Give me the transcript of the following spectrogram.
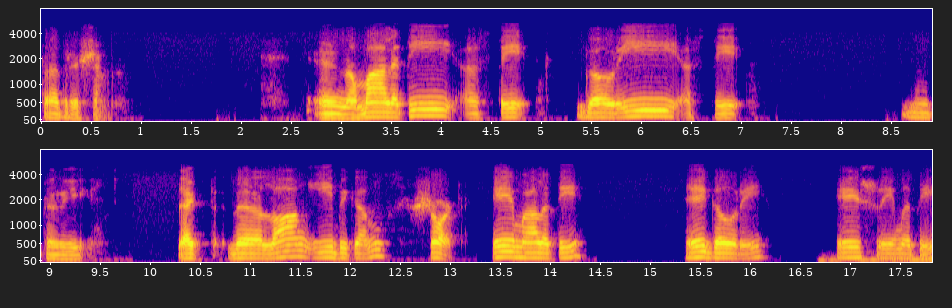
तादृशम् मालती अस्ति गौरी अस्ति तर्हि that the long e becomes short he malati he gauri he srimati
